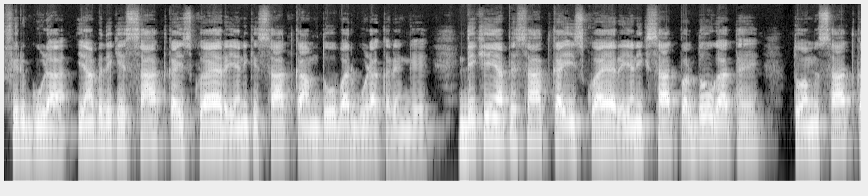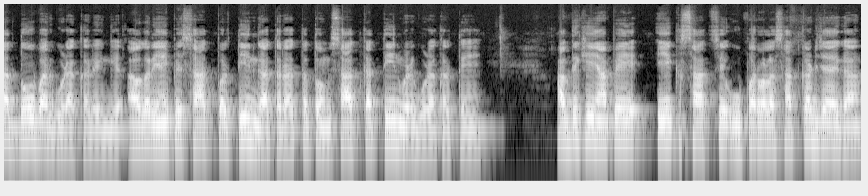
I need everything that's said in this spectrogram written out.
फिर गुड़ा। यहाँ पे देखिए सात का स्क्वायर यानी कि सात का हम दो बार गुड़ा करेंगे। देखिए यहाँ पे सात का स्क्वायर यानी कि सात पर दो घात है तो हम सात का दो बार गुड़ा करेंगे। अगर यहीं पे सात पर तीन घात रहता तो हम सात का तीन बार गुड़ा करते हैं। अब देखिए यहाँ पे एक सात से ऊपर वाला सात कट जाएगा।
